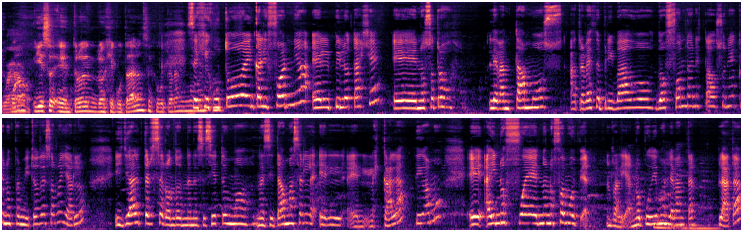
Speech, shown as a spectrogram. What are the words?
Wow. Wow. ¿Y eso entró en, lo ejecutaron? ¿Se ejecutaron? en Se ejecutó en California el pilotaje. eh, nosotros levantamos a través de privados dos fondos en Estados Unidos que nos permitió desarrollarlo. Y ya el tercero, en donde necesitamos, necesitábamos hacer la- el- el- la escala, digamos, eh, ahí no, fue, no nos fue muy bien, en realidad. No pudimos levantar plata.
